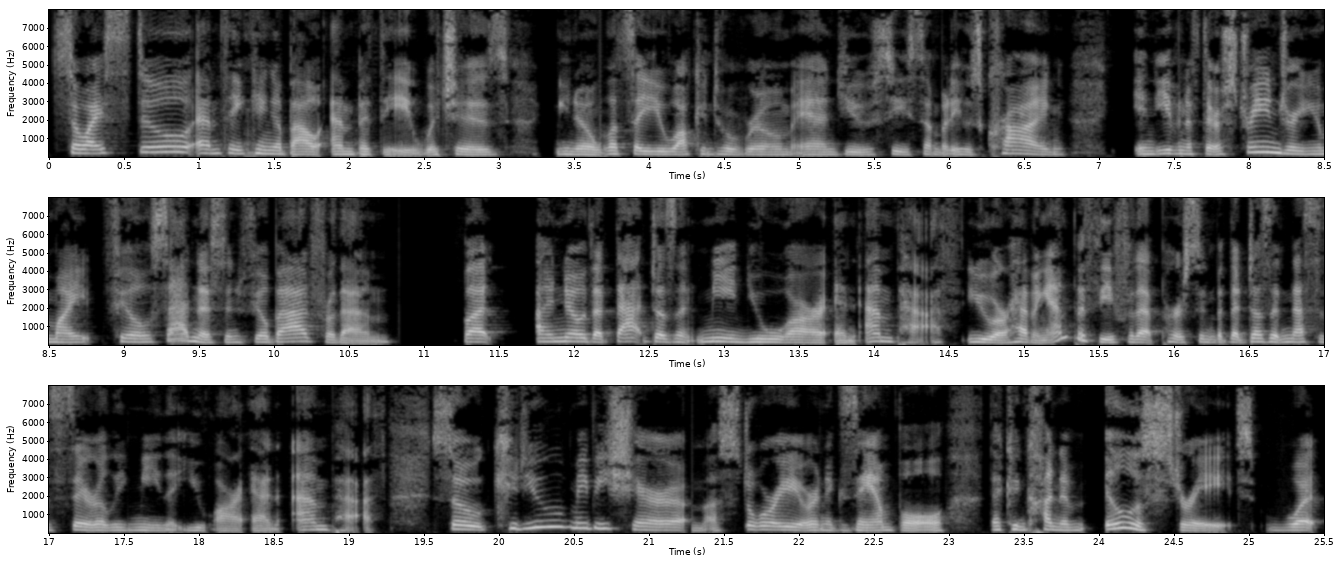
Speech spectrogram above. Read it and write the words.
So I still am thinking about empathy, which is, you know, let's say you walk into a room and you see somebody who's crying. And even if they're a stranger, you might feel sadness and feel bad for them. But I know that that doesn't mean you are an empath. You are having empathy for that person, but that doesn't necessarily mean that you are an empath. So could you maybe share um, a story or an example that can kind of illustrate what,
